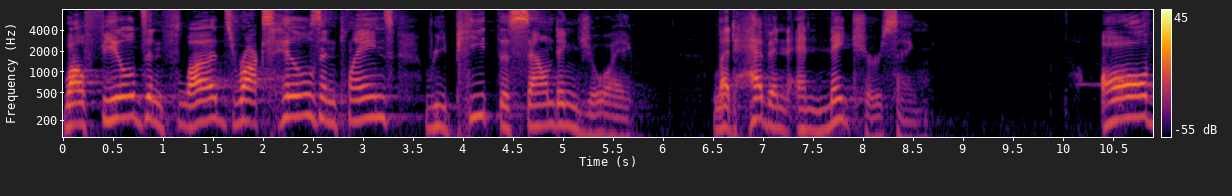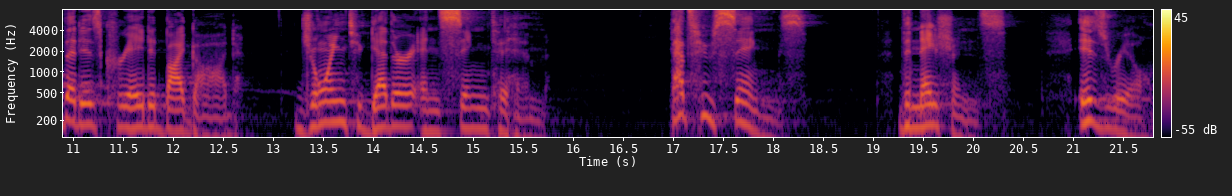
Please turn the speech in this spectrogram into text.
While fields and floods, rocks, hills, and plains repeat the sounding joy. Let heaven and nature sing. All that is created by God join together and sing to him. That's who sings. The nations, Israel,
